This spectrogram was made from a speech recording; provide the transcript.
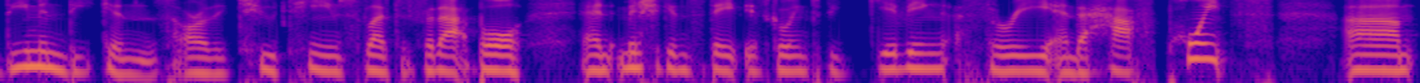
Demon Deacons are the two teams selected for that bowl, and Michigan State is going to be giving three and a half points. Um,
